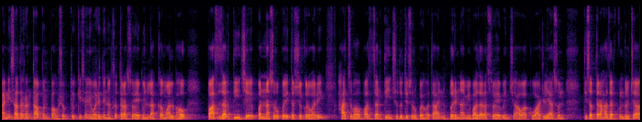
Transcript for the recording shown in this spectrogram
आणि साधारणतः आपण पाहू शकतो की शनिवारी दिनांक सतरा सोयाबीनला कमाल भाव पाच हजार तीनशे पन्नास रुपये तर शुक्रवारी हाच भाव पाच हजार तीनशे सदतीस रुपये होता आणि परिणामी बाजारात सोयाबीनची आवक वाढली असून ती सतरा हजार क्विंटलच्या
